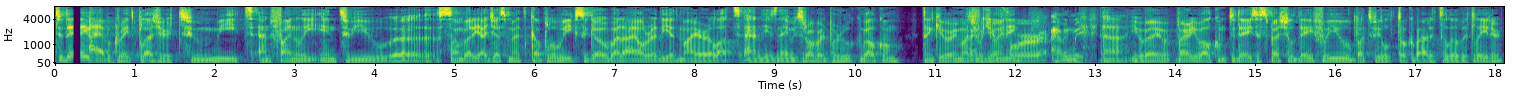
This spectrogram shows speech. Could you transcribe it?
Today, I have a great pleasure to meet and finally interview uh, somebody I just met a couple of weeks ago, but I already admire a lot. And his name is Robbert Baruch. Welcome. Thank you very much Thank for joining. for having me. Uh, you're very, very welcome. Today is a special day for you, but we'll talk about it a little bit later.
